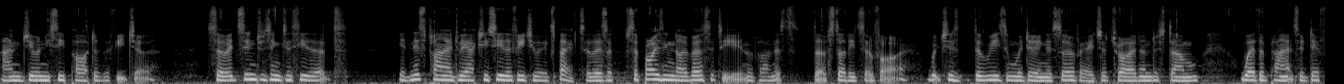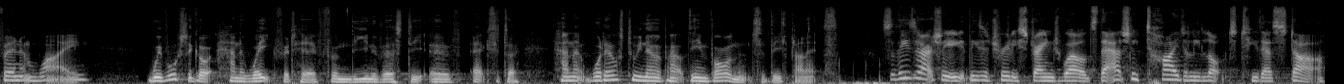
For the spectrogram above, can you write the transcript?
and you only see part of the feature. So it's interesting to see that in this planet we actually see the feature we expect. So there's a surprising diversity in the planets that I've studied so far, which is the reason we're doing a survey to try and understand whether planets are different and why. We've also got Hannah Wakeford here from the University of Exeter. Hannah, what else do we know about the environments of these planets? So these are actually these are truly strange worlds. They're actually tidally locked to their star,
